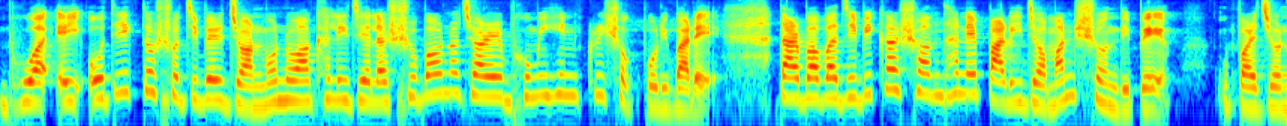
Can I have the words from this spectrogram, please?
ভুয়া এই অতিরিক্ত সচিবের জন্ম নোয়াখালী জেলার সুবর্ণচরের ভূমিহীন কৃষক পরিবারে। তার বাবা জীবিকার সন্ধানে পাড়ি জমান সন্দ্বীপে উপার্জন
